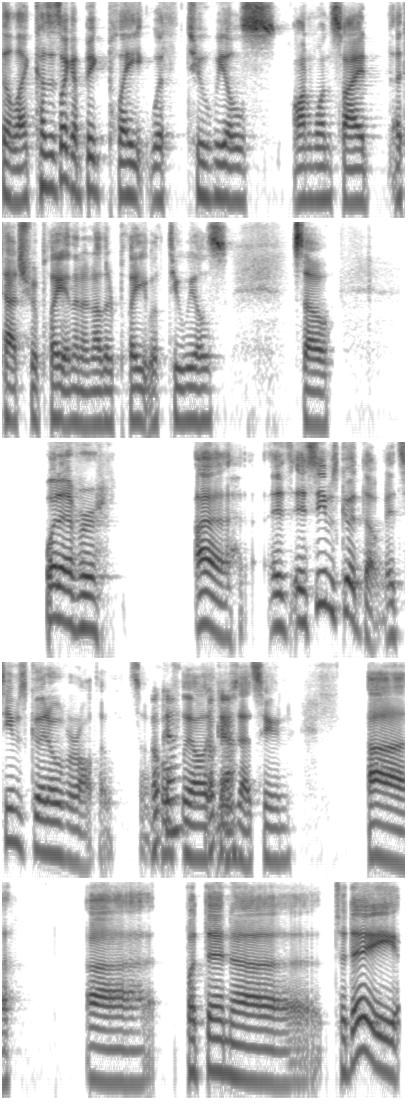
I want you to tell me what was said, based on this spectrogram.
the like because it's like a big plate with two wheels on one side attached to a plate, and then another plate with two wheels. So whatever. Uh it it seems good though. It seems good overall though. So Okay, hopefully I'll okay. use that soon. Uh uh but then uh today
